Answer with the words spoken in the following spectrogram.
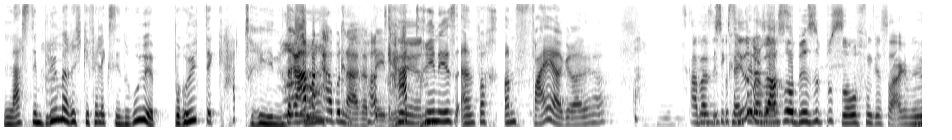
Lass den Blümerich gefälligst in Ruhe, brüllte Katrin. Drama Carbonara, Baby. Katrin ist einfach on fire gerade. Ja? Aber sie könnte das auch so ein bisschen besoffen gesagt. Was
